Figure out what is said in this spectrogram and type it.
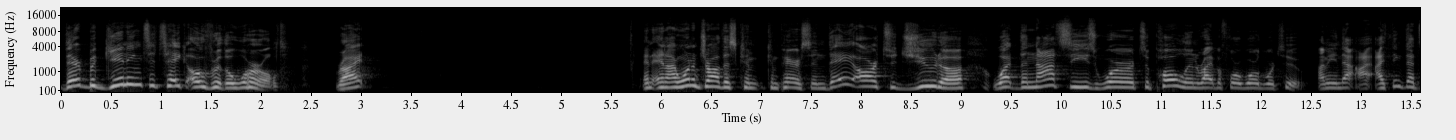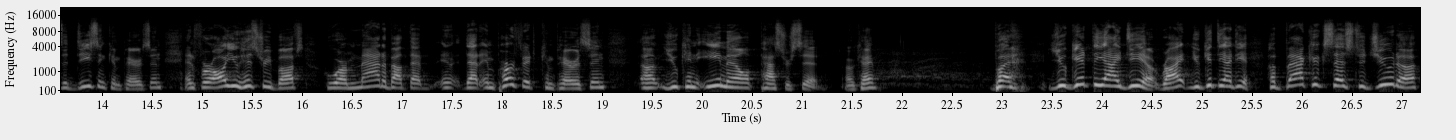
they're beginning to take over the world, right? And, and I want to draw this com- comparison. They are to Judah what the Nazis were to Poland right before World War II. I mean, that, I, I think that's a decent comparison. And for all you history buffs who are mad about that, that imperfect comparison, uh, you can email Pastor Sid, okay? But you get the idea, right? You get the idea. Habakkuk says to Judah,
